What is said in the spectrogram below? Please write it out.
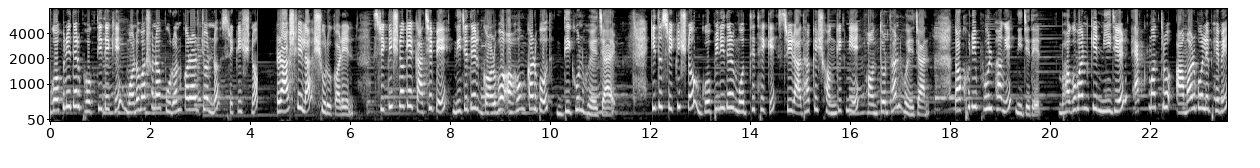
গোপিনীদের ভক্তি দেখে মনোবাসনা পূরণ করার জন্য শ্রীকৃষ্ণ রাসলীলা শুরু করেন। শ্রীকৃষ্ণকে কাছে পেয়ে নিজেদের গর্ব অহংকারবোধ দ্বিগুণ হয়ে যায়। কিন্তু শ্রীকৃষ্ণ গোপিনীদের মধ্যে থেকে শ্রী রাধাকে সঙ্গে নিয়ে অন্তর্ধান হয়ে যান। তখনই ভুল ভাঙে নিজেদের। ভগবানকে নিজের একমাত্র আমার বলে ভেবে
